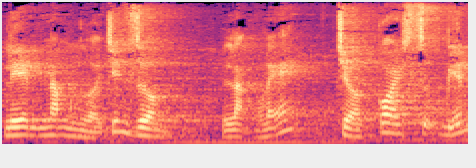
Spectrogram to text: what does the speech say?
Liền nằm ngửa trên giường, Lặng lẽ chờ coi sự biến.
